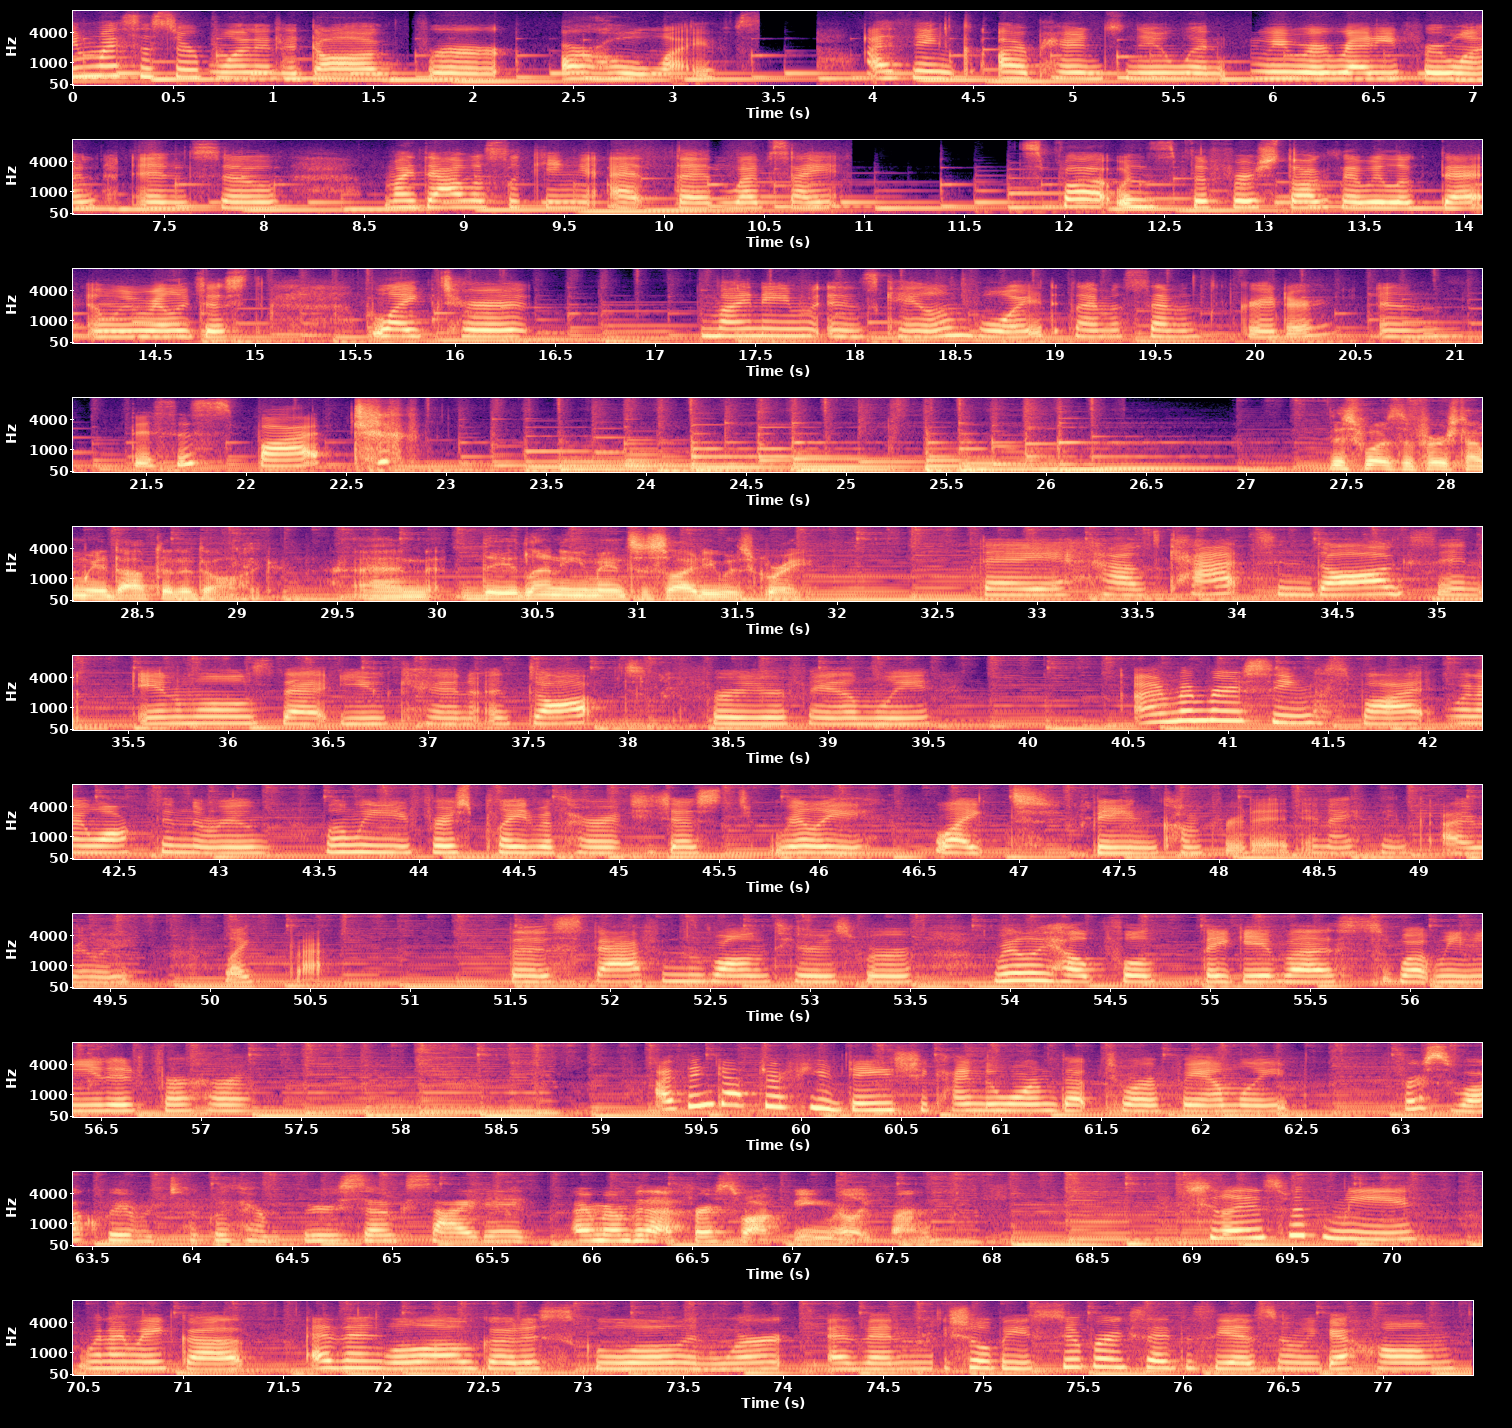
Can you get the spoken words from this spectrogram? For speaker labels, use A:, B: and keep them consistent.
A: Me and my sister wanted a dog for our whole lives. I think our parents knew when we were ready for one, and so my dad was looking at the website. Spot was the first dog that we looked at, and we really just liked her. My name is Kaylin Boyd. I'm a seventh grader, and this is Spot.
B: This was the first time we adopted a dog, and the Atlanta Humane Society was great.
A: They have cats and dogs and animals that you can adopt for your family. I remember seeing Spot when I walked in the room. When we first played with her, she just really liked being comforted, and I think I really liked that. The staff and the volunteers were really helpful. They gave us what we needed for her. I think after a few days, she kind of warmed up to our family.
C: First walk we ever took with her, we were so excited. I remember that first walk being really fun.
A: She lays with me when I wake up, and then we'll all go to school and work, and then she'll be super excited to see us when we get home.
